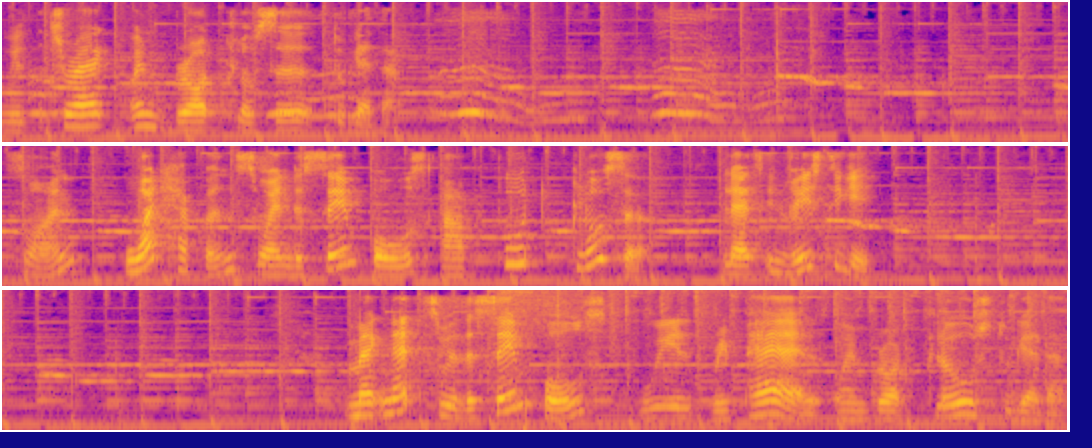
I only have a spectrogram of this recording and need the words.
will attract when brought closer together. One, what happens when the same poles are put closer? Let's investigate. Magnets with the same poles will repel when brought close together.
